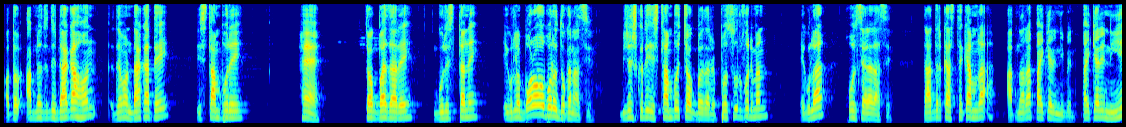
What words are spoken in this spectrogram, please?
অথবা আপনার যদি ঢাকা হন, যেমন ঢাকাতে, ইসলামপুরে হ্যাঁ চকবাজারে, গুলিস্তানে, এগুলো বড় বড় দোকান আছে। বিশেষ করে ইসলামপুর চকবাজারে প্রচুর পরিমাণ এগুলা হোলসেলার আছে। তাদের কাছ থেকে আমরা আপনারা পাইকারি নেবেন। পাইকারি নিয়ে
